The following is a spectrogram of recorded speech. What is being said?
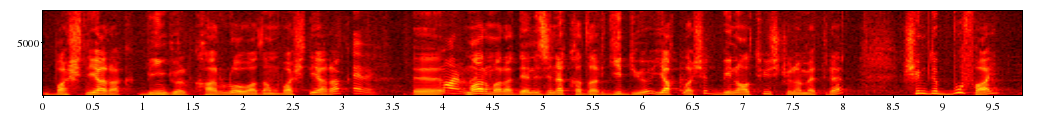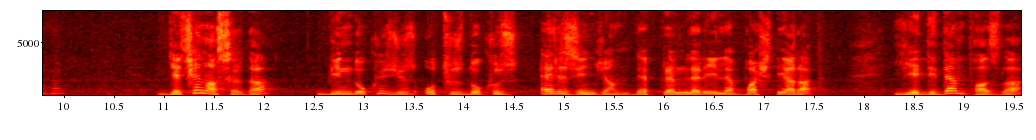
başlayarak Bingöl Karlı Ova'dan başlayarak Evet. e, Marmara. Marmara. Denizine kadar gidiyor. Yaklaşık 1600 kilometre. Şimdi bu fay geçen asırda 1939 Erzincan depremleriyle başlayarak 7'den fazla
